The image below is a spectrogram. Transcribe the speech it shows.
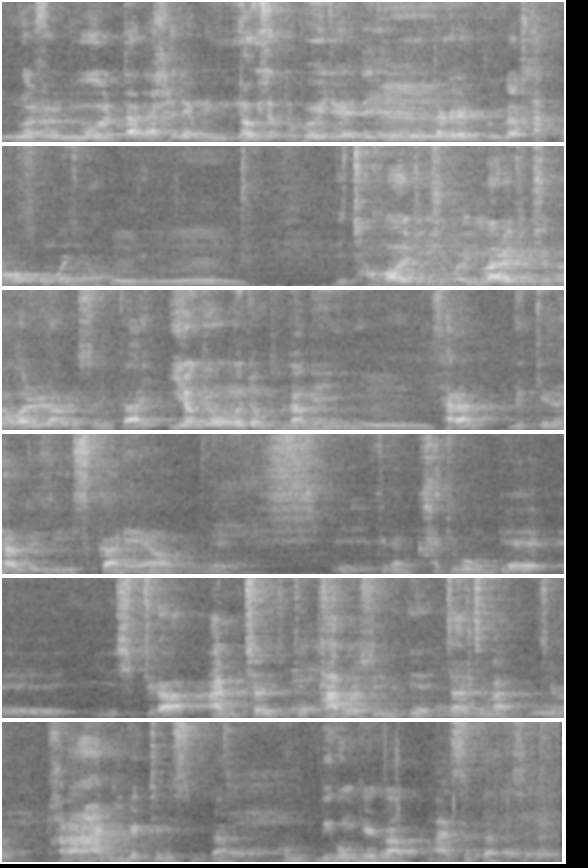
이걸 6월 달에 하려면 여기서부터 보여줘야 되겠다 그래갖고 이걸 갖고 온 거죠. 음. 근데 저걸 중심으로 유화를 중심으로 걸으려고 그랬으니까 이런 게 오면 좀 부담이 사람 느끼는 사람들이 있을 거 아니에요. 근데 이 그냥 가지고 온 게 쉽지가 않죠. 이렇게 네. 다볼 수 있는 게 짧지만 제가 네. 판한 한 200점 있습니다. 네. 공- 미공개가 많습니다. 네. 사실은. 네.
